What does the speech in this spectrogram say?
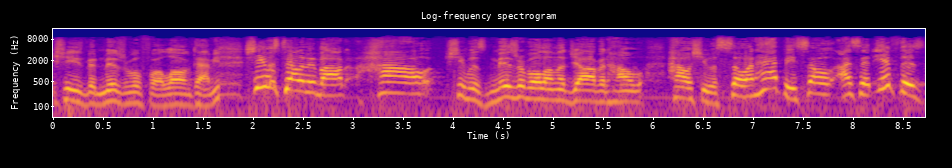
she's been miserable for a long time. She was telling me about how she was miserable on the job and how, how she was so unhappy. So I said, if, this,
